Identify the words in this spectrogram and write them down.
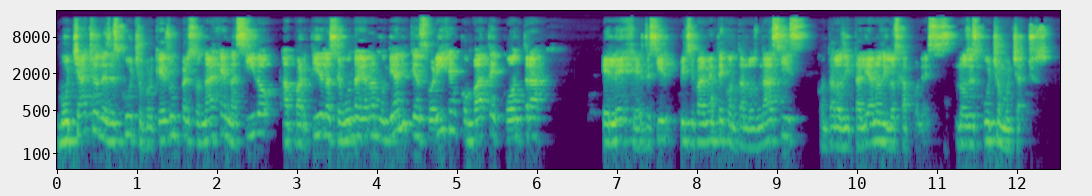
Muchachos, les escucho porque es un personaje nacido a partir de la Segunda Guerra Mundial y que en su origen combate contra el eje, es decir, principalmente contra los nazis, contra los italianos y los japoneses. Los escucho, muchachos.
